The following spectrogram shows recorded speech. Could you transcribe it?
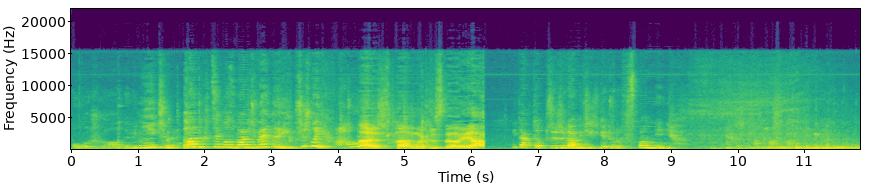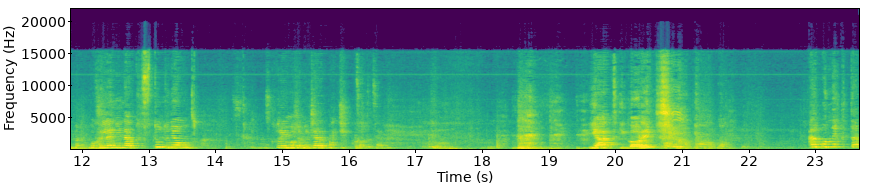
ułożonym, niczym. Pan chce pozbawić Węgry ich przyszłej chwały? Ależ panno Krystyno, ja... I tak to przeżywamy dziś wieczór wspomnień. Pochyleni nad studnią, z której możemy czerpać co chcemy. Jad i gorycz, albo nektar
